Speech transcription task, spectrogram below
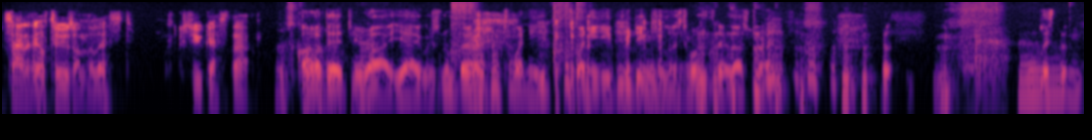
Silent Hill 2 is on the list. because you guessed that. It was quite Oh, I did. You're yeah. right. Yeah, it was number 20, 20 ridiculous, wasn't it? That's right. Listen,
